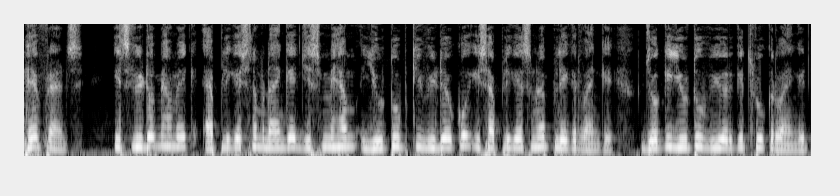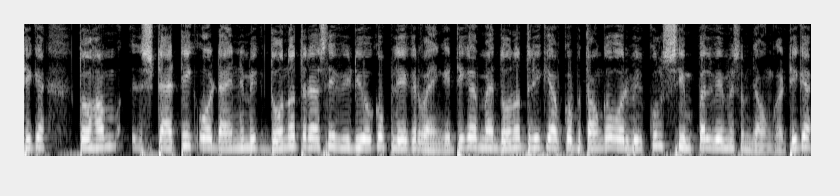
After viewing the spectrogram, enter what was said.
हे hey फ्रेंड्स इस वीडियो में हम एक एप्लीकेशन बनाएँगे जिसमें हम YouTube की वीडियो को इस एप्लीकेशन में प्ले करवाएँगे जो कि YouTube व्यूअर के थ्रू करवाएँगे ठीक है? तो हम स्टैटिक और डायनेमिक दोनों तरह से वीडियो को प्ले करवाएँगे ठीक है? मैं दोनों तरीके आपको बताऊँगा और बिल्कुल सिंपल वे में समझाऊँगा ठीक है?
